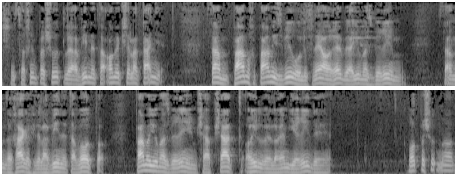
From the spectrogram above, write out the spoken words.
שצריכים פשוט להבין את העומק של התניא. סתם, פעם, פעם הסבירו, לפני הרבי היו מסבירים, סתם דרך אגב, כדי להבין את הוורד פה, פעם היו מסבירים שהפשט אויל ואלוהים ירידה, וורד פשוט מאוד.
